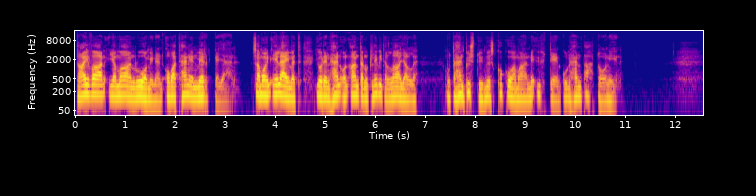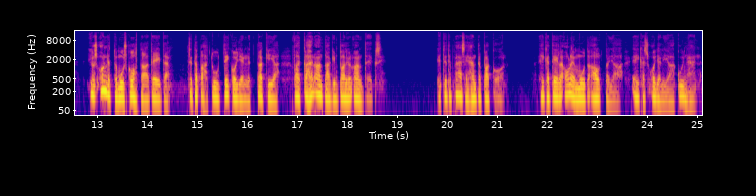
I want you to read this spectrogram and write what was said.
Taivaan ja maan luominen ovat hänen merkkejään, samoin eläimet, joiden hän on antanut levitä laajalle, mutta hän pystyy myös kokoamaan ne yhteen, kun hän tahtoo niin. Jos onnettomuus kohtaa teitä, se tapahtuu tekojenne takia, vaikka hän antaakin paljon anteeksi. Ette te pääse häntä pakoon, eikä teillä ole muuta auttajaa eikä suojelijaa kuin hän.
